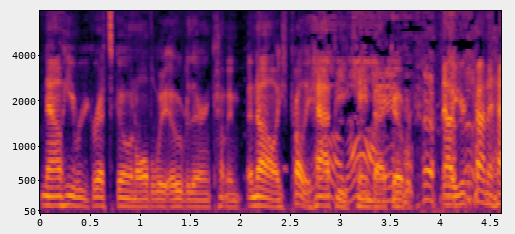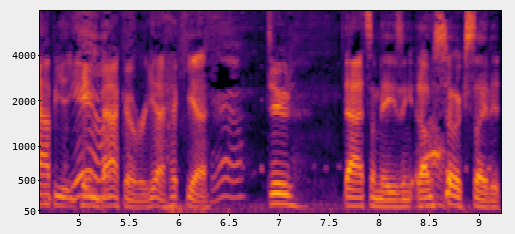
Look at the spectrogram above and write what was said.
now he regrets going all the way over there and coming. No, he's probably happy he no, came back I- over. Now you're kind of happy that he came back over. Yeah, heck yeah. Yeah. Dude, that's amazing. And I'm so excited.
